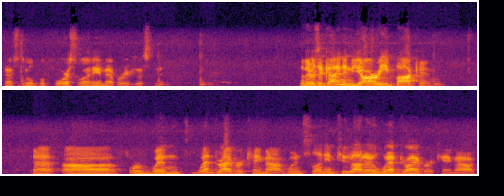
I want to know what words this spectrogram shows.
test tool before Selenium ever existed. And there's a guy named Jari Bakken that uh, for when WebDriver came out, when Selenium 2.0 WebDriver came out,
